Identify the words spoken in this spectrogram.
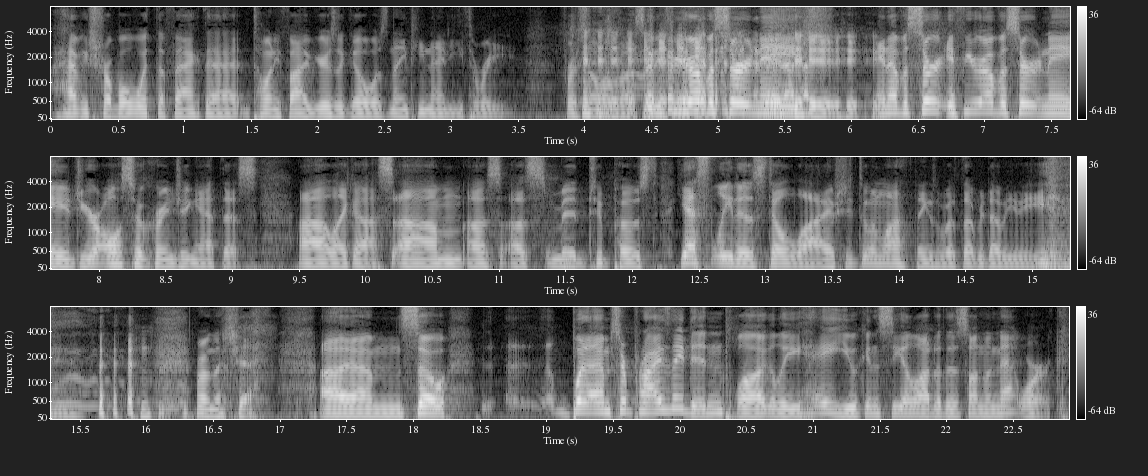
having trouble with the fact that 25 years ago was 1993." for some of us. And if you're of a certain age, and of a certain, if you're of a certain age, you're also cringing at this, uh, like us, um, us, us mid to post. Yes, Lita is still alive. She's doing a lot of things with WWE from the chat. Um, so, uh, but I'm surprised they didn't plug. Like, hey, you can see a lot of this on the network.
